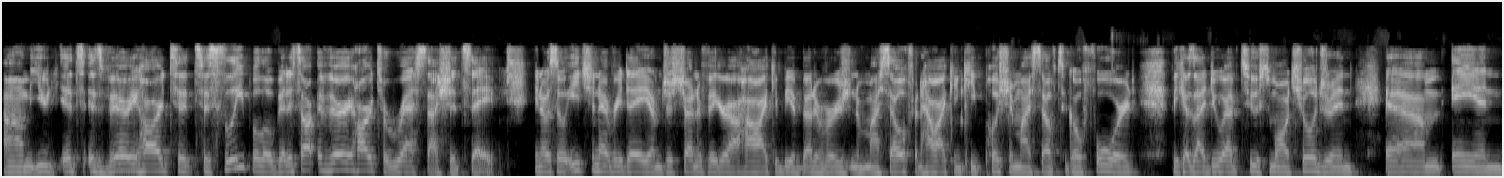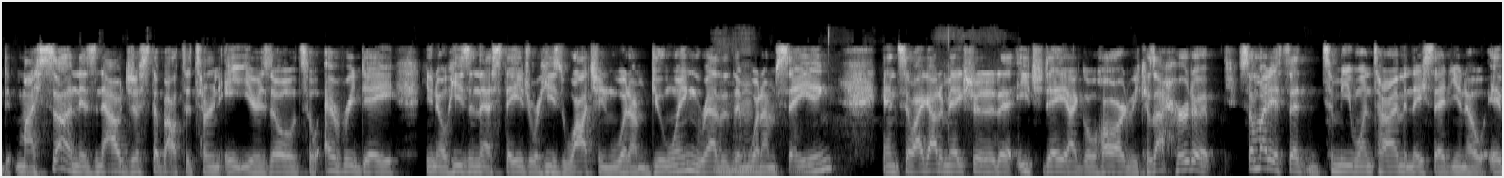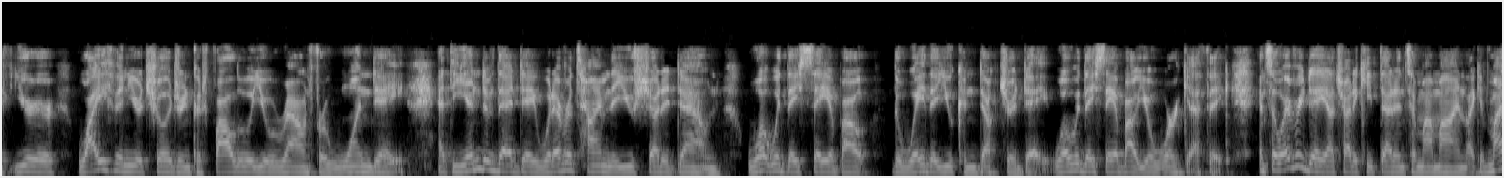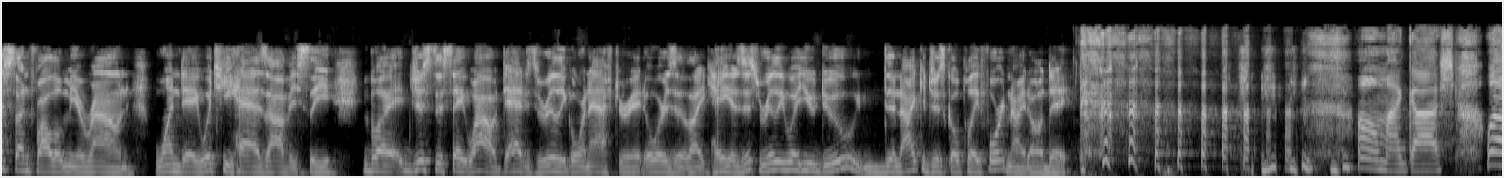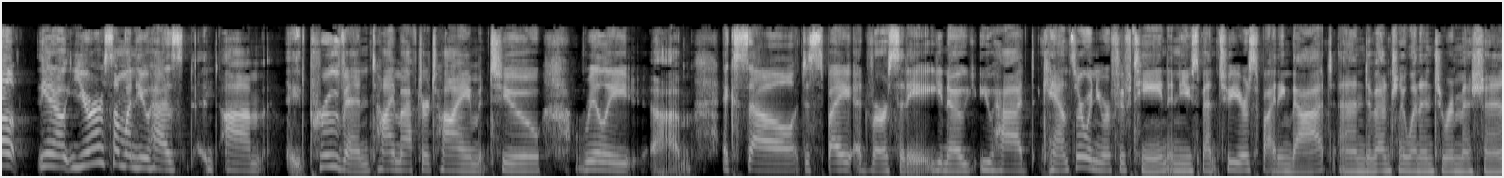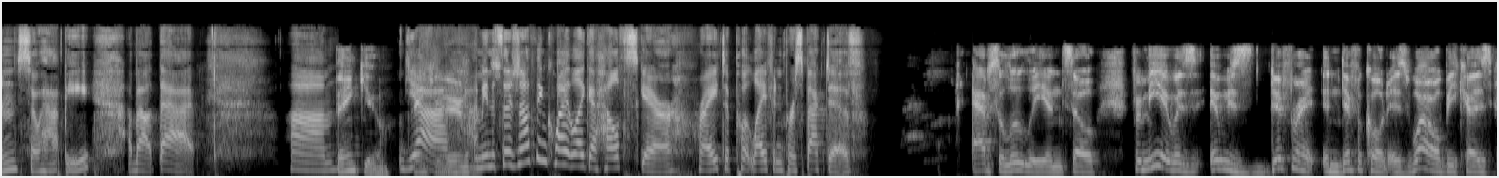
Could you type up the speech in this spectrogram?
um, you it's it's very hard to to sleep a little bit. It's very hard to rest, I should say. You know, so each and every day, I'm just trying to figure out how I can be a better version of myself and how I can keep pushing myself to go forward because I do have two small children. Um, and my son is now just about to turn eight years old. So every day, you know, he's in that stage where he's watching what I'm doing rather mm-hmm. than what I'm saying. And so I got to make sure that each day I go hard because I heard a somebody had said to me one time and they said, you know, if your wife and your children could follow you around for one day, at the end of that day, whatever time that you shut it down, what would they say about the way that you conduct your day? What would they say about your work ethic? And so every day I try to keep that into my mind. Like if my son followed me around one day, which he has obviously, but just to say, wow, dad is really going after it. Or is it like, hey, is this really what you do? Then I could just go play Fortnite all day. oh my gosh. Well, you know, you're someone who has um, proven time after time to really um, excel despite adversity. You know, you had cancer when you were 15 and you spent two years fighting that and eventually went into remission. So happy about that. Um, Thank you. Yeah. Thank you I mean, there's nothing quite like a health scare, right? To put life in perspective. Absolutely. And so for me it was it was different and difficult as well because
